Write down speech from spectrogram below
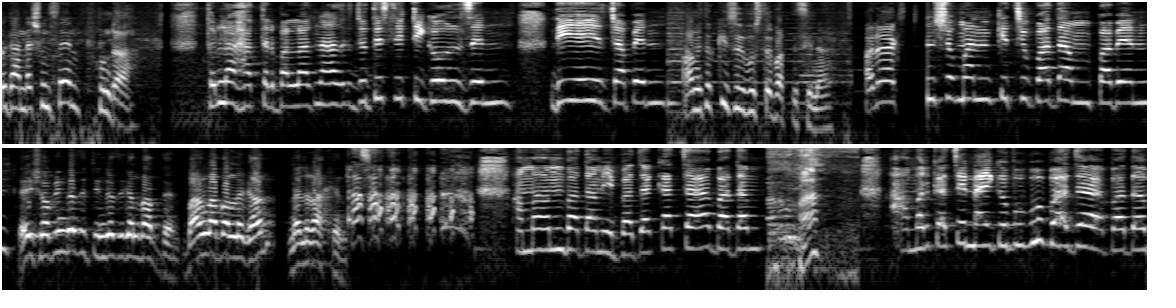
ওই গানটা শুনছেন? কোনটা? তোলা হাতের বাল্লা না যদি সিটি গোলজেন দিয়ে যাবেন। আমি তো কিছুই বুঝতে পারতেছি না। সমান কিছু বাদাম পাবেন। এই সব ইংরাজি টিংরাজি গান বাদ দেন। বাংলা পারলে গান নাহলে রাখেন। আমার বাদামি বাজা কাঁচা বাদাম। আমার কাছে নাই গো বুবু বাজা বাদাম।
